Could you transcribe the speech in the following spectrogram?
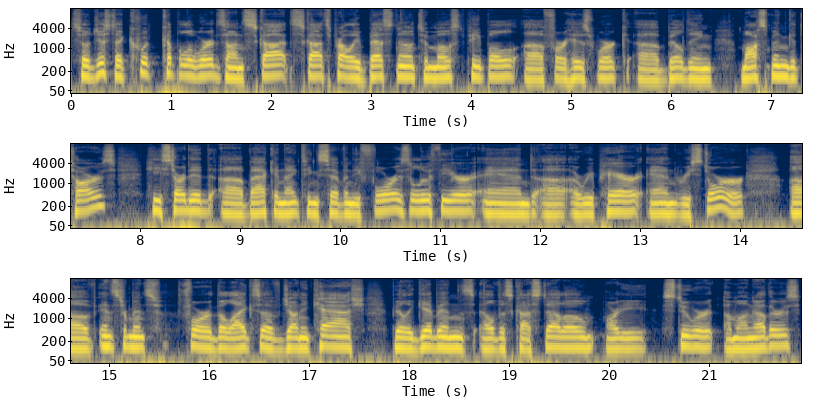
So, just a quick couple of words on Scott. Scott's probably best known to most people uh, for his work uh, building Mossman guitars. He started uh, back in 1974 as a luthier and uh, a repair and restorer of instruments for the likes of Johnny Cash, Billy Gibbons, Elvis Costello, Marty Stuart, among others.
